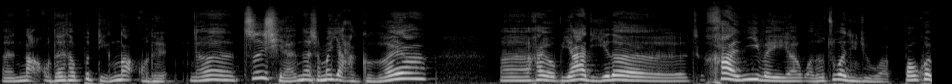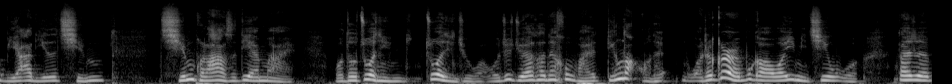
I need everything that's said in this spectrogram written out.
呃，脑袋它不顶脑袋，那之前的什么雅阁呀，嗯，还有比亚迪的汉 EV 呀，我都坐进去过，包括比亚迪的秦秦 PLUS DM-i。我都坐进坐进去过，我就觉得它那后排顶脑袋。我这个儿也不高啊，一米七五，但是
